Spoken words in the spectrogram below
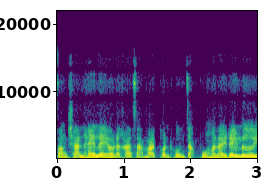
ฟังก์ชันให้แล้วนะคะ สามารถคอนโทรลจากพวงมาลัยได้เลย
